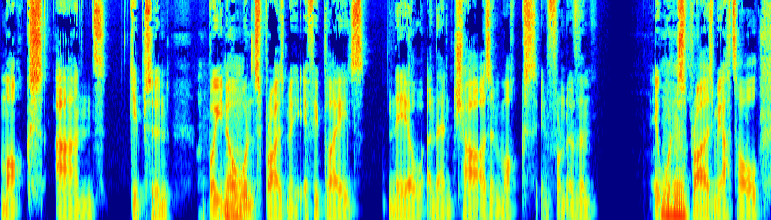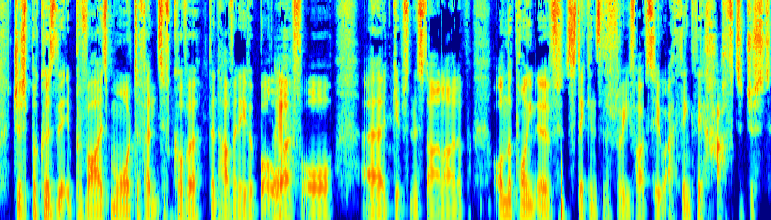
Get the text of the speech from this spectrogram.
Mox, and Gibson. But you know, Mhm. it wouldn't surprise me if he played Neal and then Charters and Mox in front of them. It wouldn't Mhm. surprise me at all, just because it provides more defensive cover than having either Butterworth or uh, Gibson in the starting lineup. On the point of sticking to the three-five-two, I think they have to just.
